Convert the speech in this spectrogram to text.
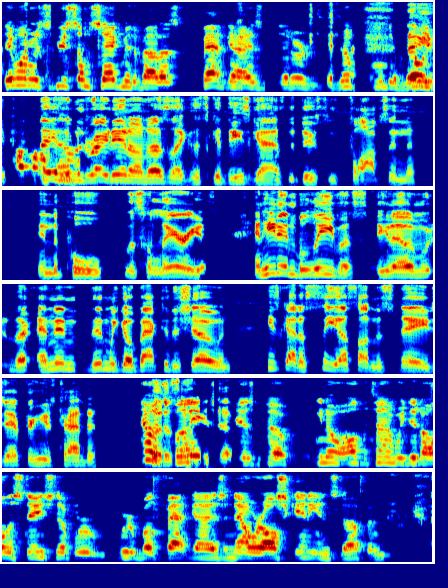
they wanted us to do some segment about us fat guys that are jumping into belly they on honed right in on us like let's get these guys to do some flops in the in the pool it was hilarious and he didn't believe us you know and, and then then we go back to the show and he's got to see us on the stage after he was trying to You know put what's us on funny the show. is, is uh, you know, all the time we did all the stage stuff. We're we were both fat guys, and now we're all skinny and stuff, and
